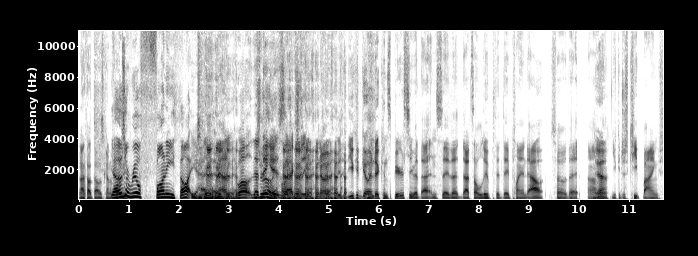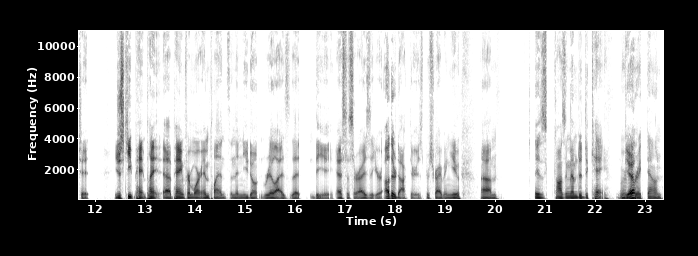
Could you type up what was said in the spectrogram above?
And I thought that was kind of Yeah, that was a real funny thought you had there. Well, the thing really is, fun. actually, you know, you could go into conspiracy with that and say that that's a loop that they planned out so that um, Yeah. you could just keep buying shit. You just keep pay, pay, uh, paying for more implants, and then you don't realize that the SSRIs that your other doctor is prescribing you um, is causing them to decay or Yeah. break down.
